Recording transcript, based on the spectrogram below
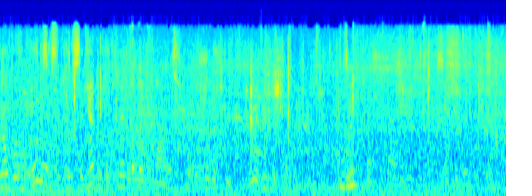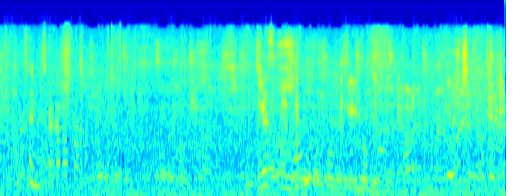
пробуем пульс, если пульса нету, то клетка поднималась. Возьми. Можно несколько вопросов? Я и лучше не выходить.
